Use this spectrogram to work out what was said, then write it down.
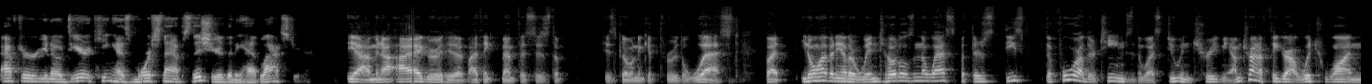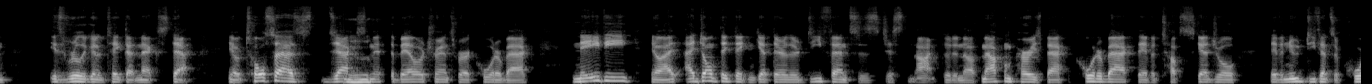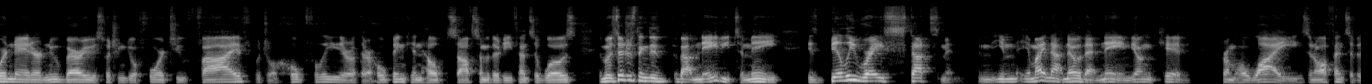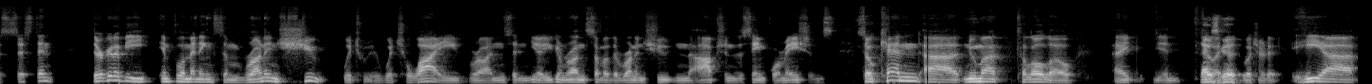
after, you know, D'Eriq King has more snaps this year than he had last year. Yeah, I mean, I, I agree with you. that I think Memphis is the is going to get through the West, but you don't have any other win totals in the West. But there's these the four other teams in the West do intrigue me. I'm trying to figure out which one is really going to take that next step you know, Tulsa has Zach mm-hmm. Smith, the Baylor transfer at quarterback. Navy, you know, I, I don't think they can get there. Their defense is just not good enough. Malcolm Perry's back at quarterback. They have a tough schedule. They have a new defensive coordinator, Newberry, who's switching to a 4 2 5, which will hopefully, or what they're hoping, can help solve some of their defensive woes. The most interesting thing about Navy to me is Billy Ray Stutzman. You, you might not know that name, young kid from Hawaii. He's an offensive assistant they're going to be implementing some run and shoot, which which Hawaii runs, and you know you can run some of the run and shoot and the option of the same formations. So Ken uh, Numa Talolo, I that was like good. I butchered it. He uh,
